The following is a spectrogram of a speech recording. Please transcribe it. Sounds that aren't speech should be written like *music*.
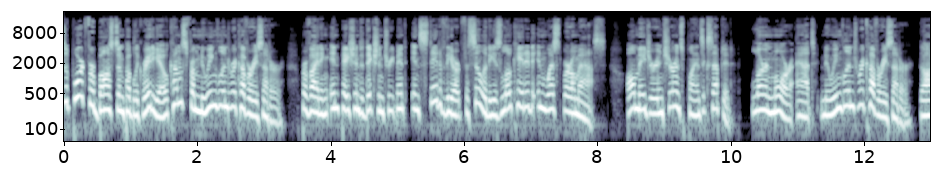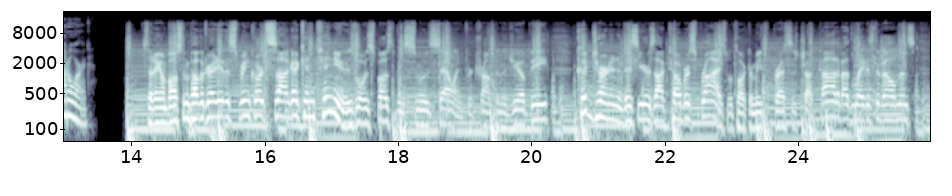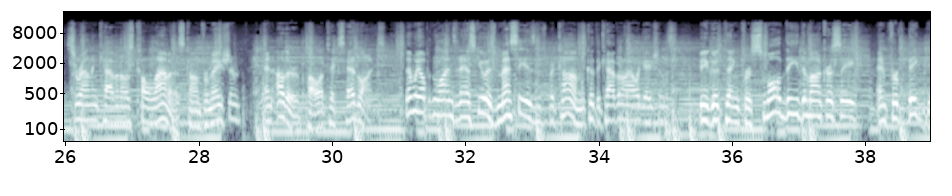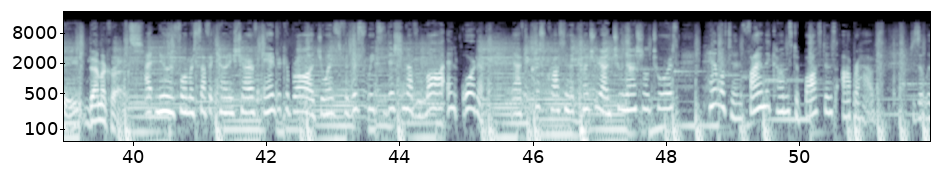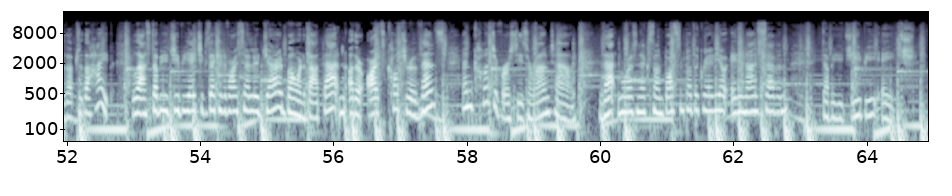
Support for Boston Public Radio comes from New England Recovery Center, providing inpatient addiction treatment in state of the art facilities located in Westborough, Mass. All major insurance plans accepted. Learn more at newenglandrecoverycenter.org. Today on Boston Public Radio, the Supreme Court saga continues. What was supposed to be smooth sailing for Trump and the GOP could turn into this year's October surprise. We'll talk to Meet the Press's Chuck Todd about the latest developments surrounding Kavanaugh's calamitous confirmation and other politics headlines. Then we open the lines and ask you, as messy as it's become, could the Kavanaugh allegations be a good thing for small d democracy and for big D Democrats? At noon, former Suffolk County Sheriff Andrea Cabral joins for this week's edition of Law and Order. And after crisscrossing the country on two national tours, Hamilton finally comes to Boston's Opera House. Does it live up to the hype? We'll ask WGBH Executive Arts Editor Jared Bowen about that and other arts culture events and controversies around town. That more is next on Boston Public Radio 89.7 WGBH.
